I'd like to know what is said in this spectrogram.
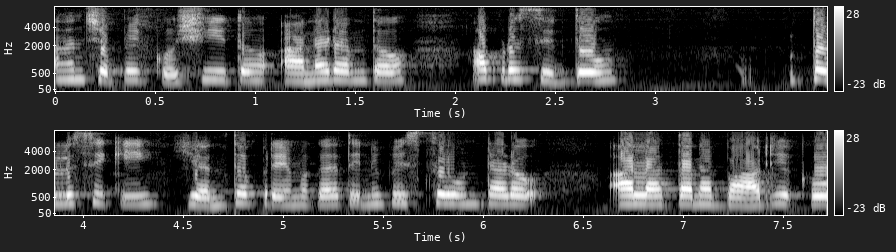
అని చెప్పి ఖుషితో అనడంతో అప్పుడు సిద్ధు తులసికి ఎంతో ప్రేమగా తినిపిస్తూ ఉంటాడో అలా తన భార్యకు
